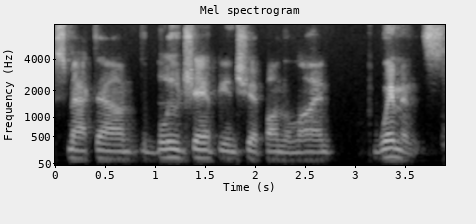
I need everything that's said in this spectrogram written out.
SmackDown, the Blue Championship on the line, women's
